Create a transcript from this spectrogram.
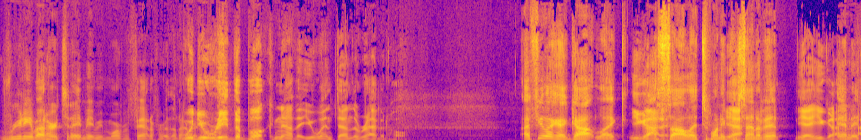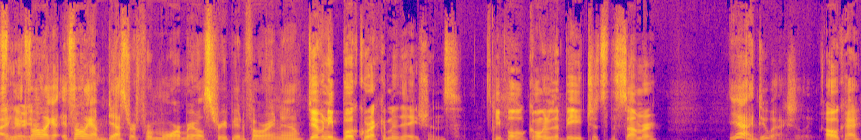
reading about her today made me more of a fan of her than I Would you was. read the book now that you went down the rabbit hole? I feel like I got like You got a it. solid twenty percent of it. Yeah, you got and it. it's, I hear it's you. not like it's not like I'm desperate for more Meryl Streep info right now. Do you have any book recommendations? People going to the beach. It's the summer. Yeah, I do actually. Okay.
